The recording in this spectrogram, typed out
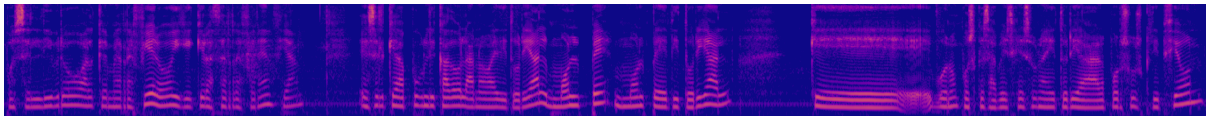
Pues el libro al que me refiero y que quiero hacer referencia es el que ha publicado la nueva editorial, Molpe, Molpe Editorial, que bueno, pues que sabéis que es una editorial por suscripción,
